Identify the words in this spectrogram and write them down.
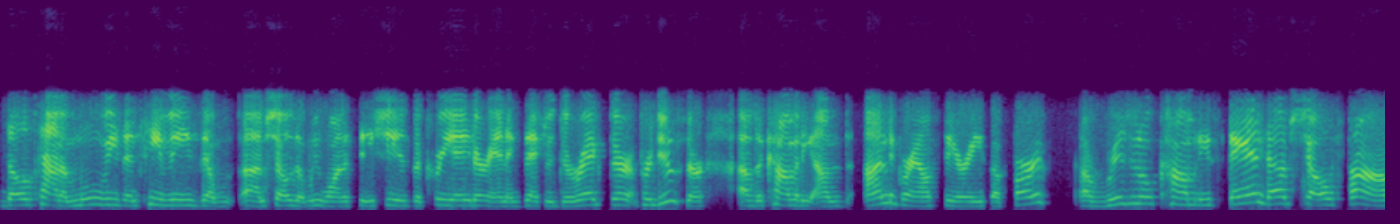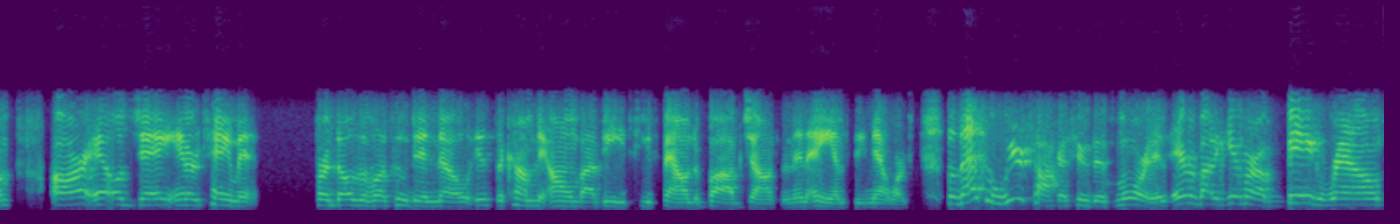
those kind of movies and TVs that um, shows that we want to see. She is the creator and executive director, producer of the Comedy Underground series, the first original comedy stand-up show from RLJ Entertainment. For those of us who didn't know, it's the company owned by BET founder Bob Johnson and AMC Networks. So that's who we're talking to this morning. Everybody, give her a big round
